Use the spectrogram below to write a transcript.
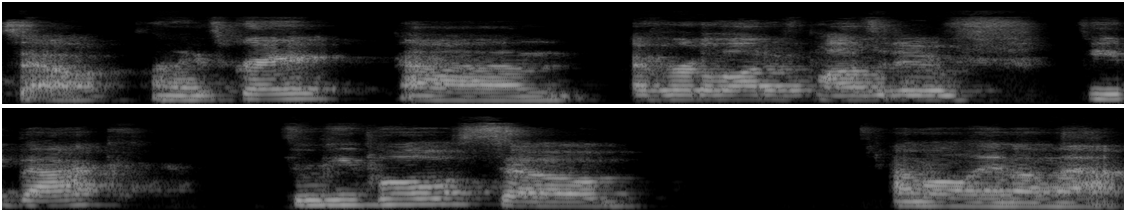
So I think it's great. Um, I've heard a lot of positive feedback from people, so I'm all in on that.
